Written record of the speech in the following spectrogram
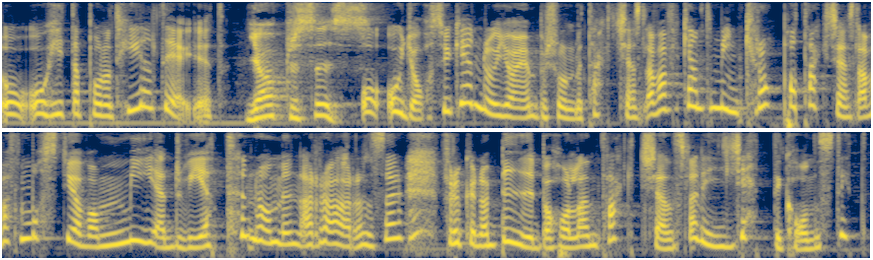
och, och hittar på något helt eget. Ja, precis. Och, och jag tycker ändå att jag är en person med taktkänsla. Varför kan inte min kropp ha taktkänsla? Varför måste jag vara medveten om mina rörelser för att kunna bibehålla en taktkänsla? Det är jättekonstigt.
